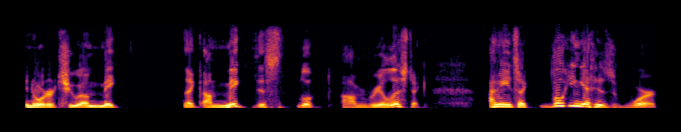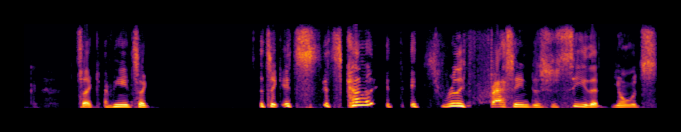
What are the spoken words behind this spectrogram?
in order to uh, make like uh, make this look um, realistic. I mean, it's like looking at his work. It's like I mean, it's like it's like it's it's kind of it, it's really fascinating to see that you know it's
